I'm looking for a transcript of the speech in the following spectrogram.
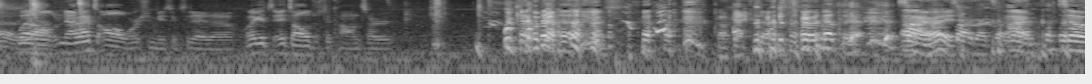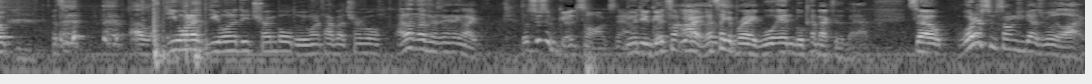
Oh, well, yeah. no, that's all worship music today, though. Like it's it's all just a concert. okay. okay. Throw, throw it out there. Sorry, all right. sorry, Dad, sorry, all right. So, let's, I love. do you want to do you want to do Tremble? Do we want to talk about Tremble? I don't know if there's anything like Let's do some good songs now. you want to do good songs. Yeah, all right. Let's take a break. We'll end. We'll come back to the bad. So, what are some songs you guys really like?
